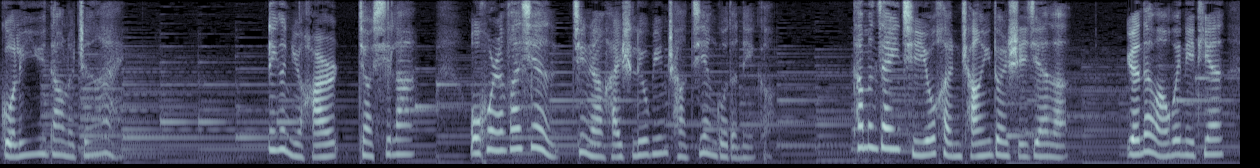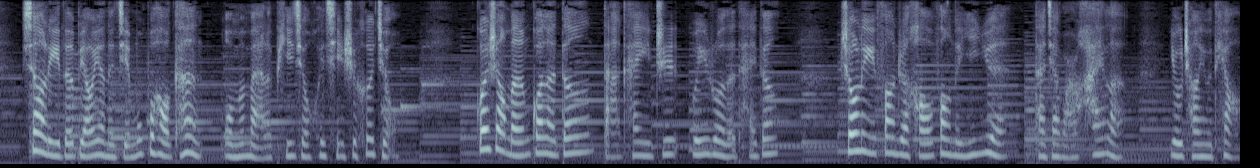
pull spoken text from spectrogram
果粒遇到了真爱，那个女孩叫希拉。我忽然发现，竟然还是溜冰场见过的那个。他们在一起有很长一段时间了。元旦晚会那天，校里的表演的节目不好看，我们买了啤酒回寝室喝酒。关上门，关了灯，打开一支微弱的台灯，手里放着豪放的音乐，大家玩嗨了，又唱又跳。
